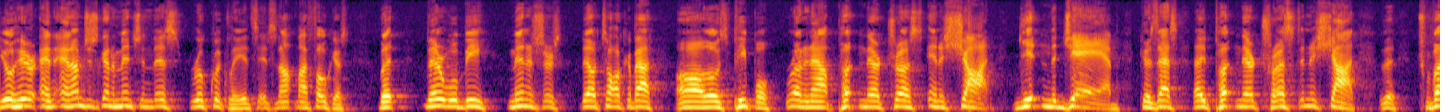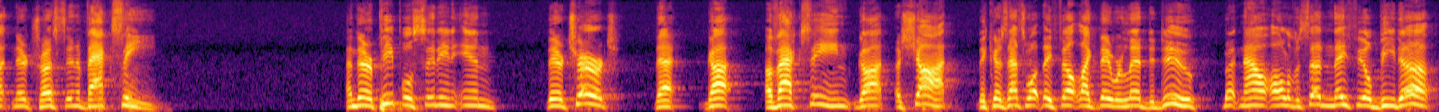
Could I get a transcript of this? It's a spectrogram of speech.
you'll hear, and, and I'm just going to mention this real quickly. It's, it's not my focus, but there will be ministers, they'll talk about, oh, those people running out, putting their trust in a shot, getting the jab, because that's they putting their trust in a shot, putting their trust in a vaccine. And there are people sitting in their church that got a vaccine, got a shot, because that's what they felt like they were led to do. But now all of a sudden they feel beat up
